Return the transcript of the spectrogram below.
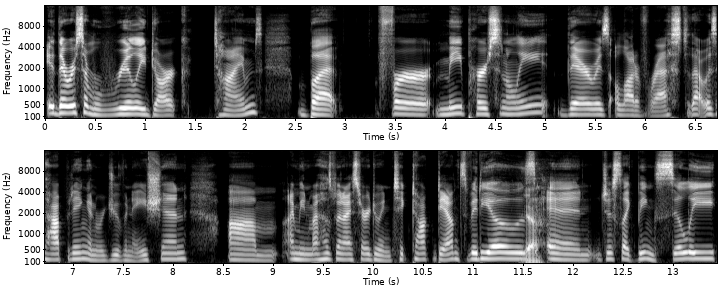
It- there were some really dark times, but for me personally, there was a lot of rest that was happening and rejuvenation. Um, I mean, my husband and I started doing TikTok dance videos Yeah. and just like being silly.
